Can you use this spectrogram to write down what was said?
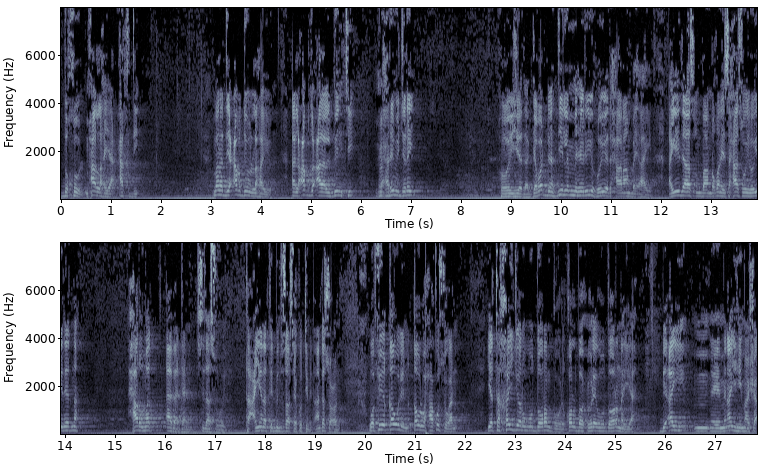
dukuul maxaa la hayaa caqdi mar haddii caqdi un la hayo alcaqdu calى اlbinti muxuu xarimi jiray? Hooyada. Gabadha haddii la meheriyo hooyadeed xaaraan bay ahayd. Ayadaas un baa noqonaysa xaas wey hooyadeedna? Xarumad abadan. Sidaas wey tacayanat ilbintu saasay ku timid. Aan ka socon. Wa fii qowlin qowl waxaa ku sugan yatakhayaru wuu dooran buu i qolba wuxuu le wuu dooranayaa biay min ayihi maa sha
